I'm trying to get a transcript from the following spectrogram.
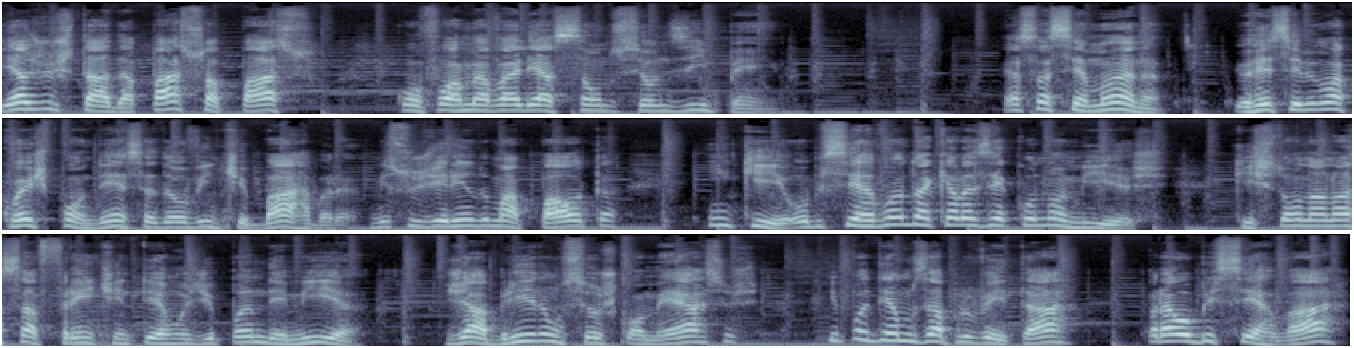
e ajustada passo a passo conforme a avaliação do seu desempenho. Essa semana eu recebi uma correspondência da ouvinte Bárbara me sugerindo uma pauta em que, observando aquelas economias que estão na nossa frente em termos de pandemia, já abriram seus comércios e podemos aproveitar para observar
